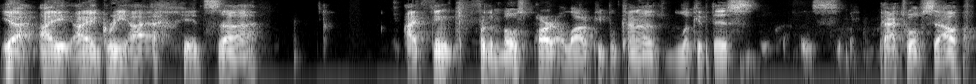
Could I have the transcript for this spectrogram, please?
Yeah, I I agree. I, it's uh, I think for the most part, a lot of people kind of look at this Pac-12 South.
